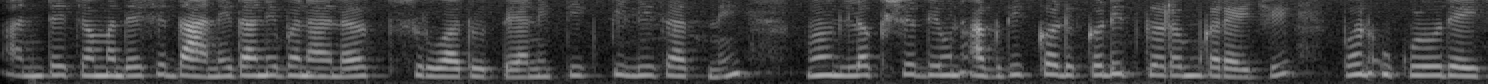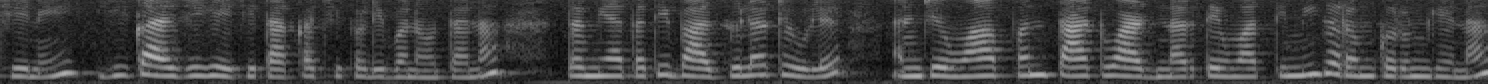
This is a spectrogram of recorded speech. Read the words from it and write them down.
आणि त्याच्यामध्ये असे दाणे दाणे बनायला सुरुवात होते आणि ती पिली जात नाही. म्हणून लक्ष देऊन अगदी कडकडीत गरम करायची पण उकळू द्यायची नाही. ही काळजी घ्यायची ताकाची कढी बनवताना. तर मी आता ती बाजूला ठेवले आणि जेव्हा आपण ताट वाढणार तेव्हा ती मी गरम करून घेणार.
